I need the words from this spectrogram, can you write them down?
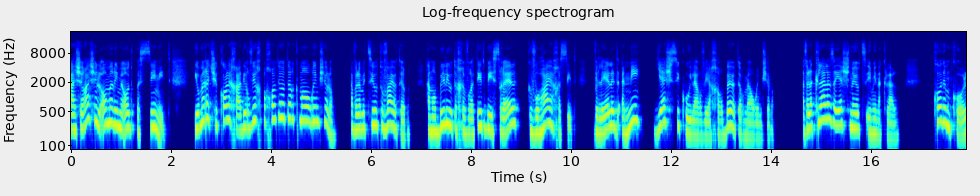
ההשערה של עומר היא מאוד פסימית. היא אומרת שכל אחד ירוויח פחות או יותר כמו ההורים שלו, אבל המציאות טובה יותר. המוביליות החברתית בישראל גבוהה יחסית, ולילד עני יש סיכוי להרוויח הרבה יותר מההורים שלו. אבל לכלל הזה יש שני יוצאים מן הכלל. קודם כל,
